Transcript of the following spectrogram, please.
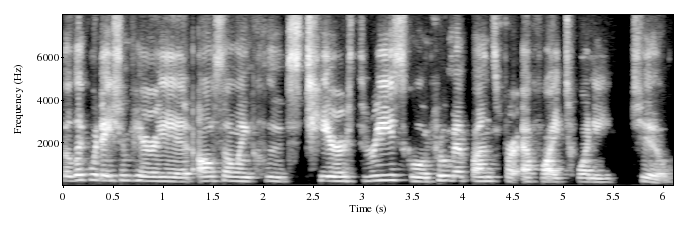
the liquidation period also includes tier three school improvement funds for FY22.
